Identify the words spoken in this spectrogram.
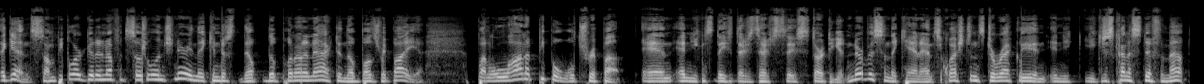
again, some people are good enough at social engineering. They can just, they'll, they'll put on an act and they'll buzz right by you. But a lot of people will trip up and, and you can, they, they, start to get nervous and they can't answer questions directly and, and you, you just kind of sniff them out.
